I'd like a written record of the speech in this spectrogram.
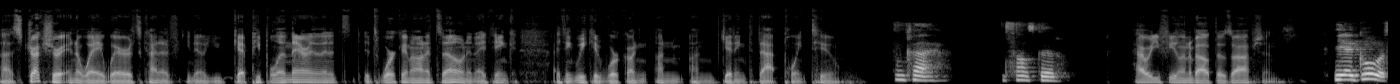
uh, structure it in a way where it's kind of you know you get people in there and then it's it's working on its own and I think I think we could work on on on getting to that point too. Okay, sounds good. How are you feeling about those options? Yeah, good,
